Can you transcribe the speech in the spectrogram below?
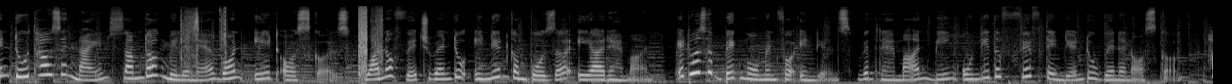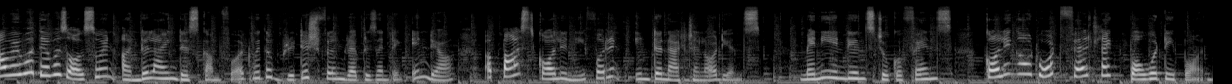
In 2009, Slumdog Millionaire won 8 Oscars, one of which went to Indian composer A.R. Rahman. It was a big moment for Indians, with Rahman being only the fifth Indian to win an Oscar. However, there was also an underlying discomfort with a British film representing India, a past colony, for an international audience. Many Indians took offense, calling out what felt like poverty porn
